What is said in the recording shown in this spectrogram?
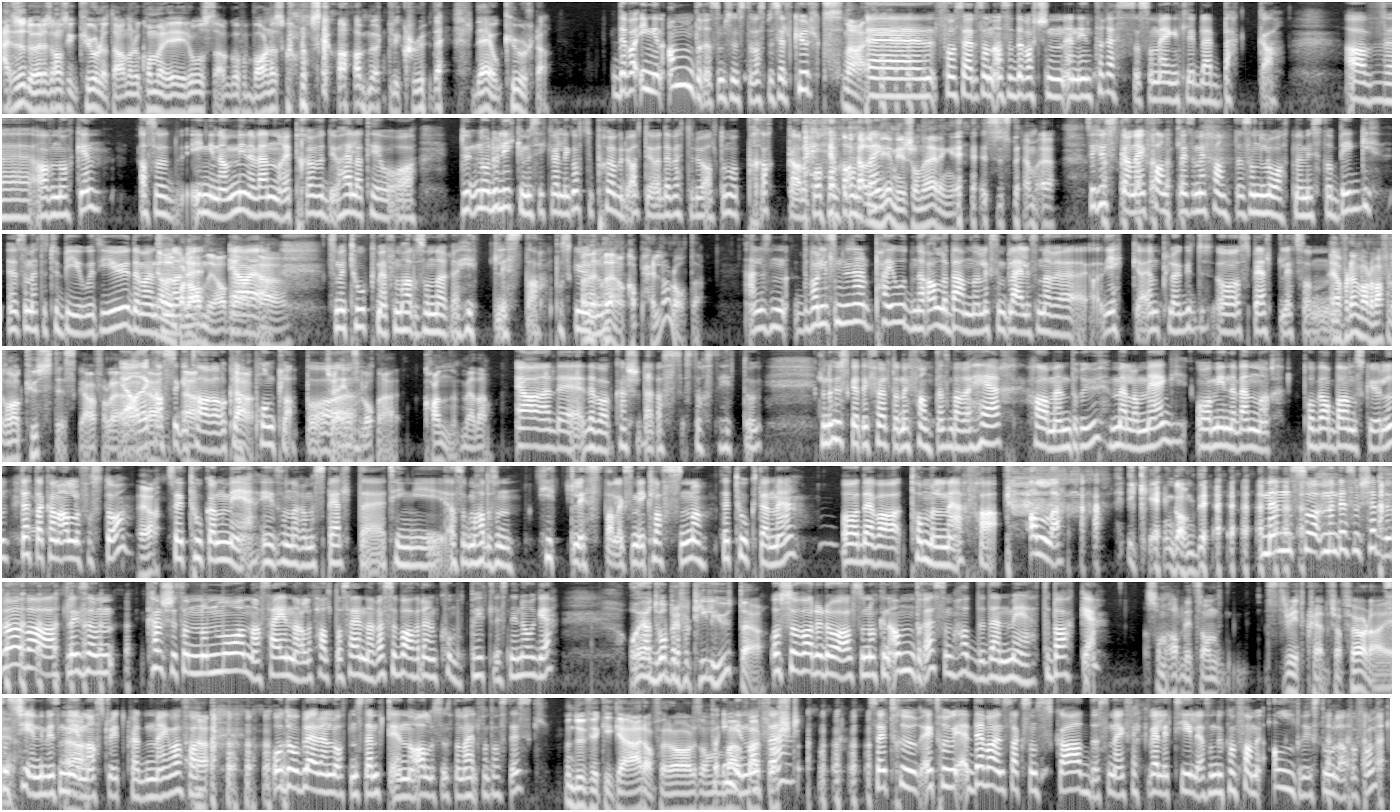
Jeg synes du høres ganske kul ut da, når du kommer i rosa og går på barneskolen og skal ha Mötley Crew. Det, det er jo kult, da. Det var ingen andre som syntes det var spesielt kult. Eh, for å si det sånn, altså det var ikke en, en interesse som egentlig ble backa av, eh, av noen. Altså, ingen av mine venner, jeg prøvde jo hele tida å du, Når du liker musikk veldig godt, så prøver du alltid, og det vet du alt om, å prakke det på folk Ja, rundt det er mye misjonering i systemet. Ja. Så jeg husker når jeg fant, liksom, jeg fant en sånn låt med Mr. Big, eh, som heter To Be With You. Det var en Ja, sånn balladen de hadde. Ja, ja. ja. som jeg tok med, for vi hadde sånn der hitlister på skolen. Ja, det er jo kapellalåt, Ja, liksom, det var liksom den perioden der alle bandene liksom ble sånn der Gikk unplugged og spilte litt sånn Ja, for den var det i hvert fall sånn akustisk. Fall, Ja, det er kassegitarer og klapp, Ja. håndklapp og tror er eneste låten jeg kan med dem. Ja, det, det var kanskje deres største hit òg. Men da husker jeg at jeg følte at jeg fant en som bare Her har vi en bru mellom meg og mine venner på barneskolen. Dette kan alle forstå. Ja. Så jeg tok han med i sånn der vi spilte ting i Altså, vi hadde sånn hitlister liksom i klassen, da. Så jeg tok den med, og det var tommel ned fra alle. Ikke engang det! Men, så, men det som skjedde da, var at liksom Kanskje sånn noen måneder seinere, eller et halvt år seinere, så var den kommet på hitlisten i Norge. Å ja, du var bare for tidlig ute. Og så var det da altså noen andre som hadde den med tilbake. Som hadde litt sånn street cred fra før, da. i- Sannsynligvis mye Ja. mer street cred enn meg, i hvert fall. og da ble den låten stemt inn, og alle syntes den var helt fantastisk. Men du fikk ikke æra for å liksom På ingen være måte. først? Så jeg tror, jeg tror Det var en slags sånn skade som jeg fikk veldig tidlig. som du kan faen meg aldri stole på folk.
